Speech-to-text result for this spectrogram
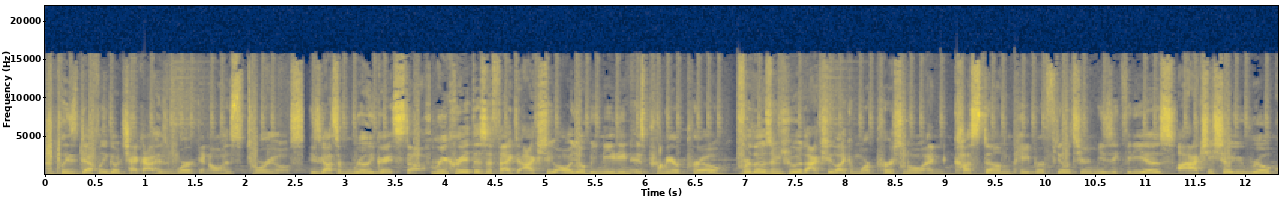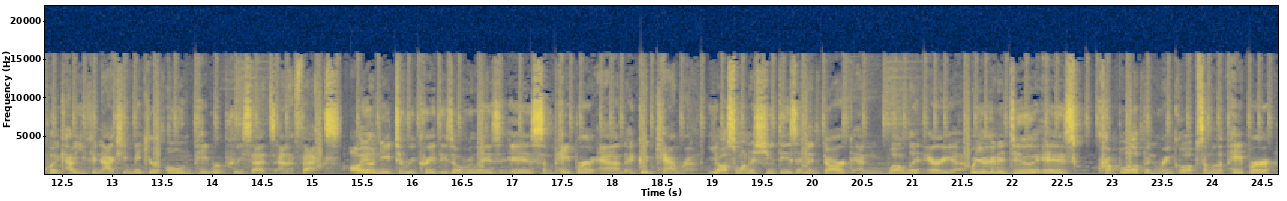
and please definitely go check out his work and all his tutorials. He's got some really great stuff. To recreate this effect, actually all you'll be needing is Premiere Pro. For those of you who would actually like a more personal and custom paper feel to your music videos, I'll actually show you real quick how you can actually make your own paper presets and effects. All you'll need to recreate these overlays is some paper and a good camera. You also want to shoot these in a dark and well lit area. What you're gonna do is crumple up and wrinkle up some of the paper,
